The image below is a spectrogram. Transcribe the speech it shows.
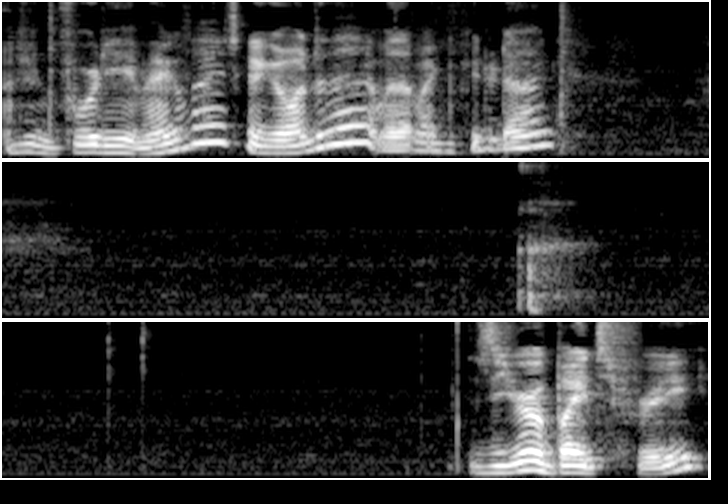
148 megabytes? Gonna go under that without my computer dying? Zero bytes free?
